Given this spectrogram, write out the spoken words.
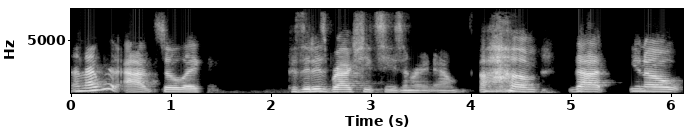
And I would add so, like, because it is brag sheet season right now, um, that, you know,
